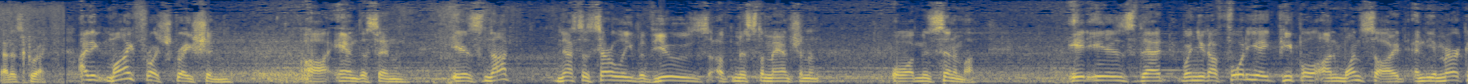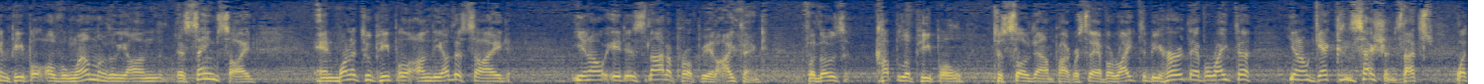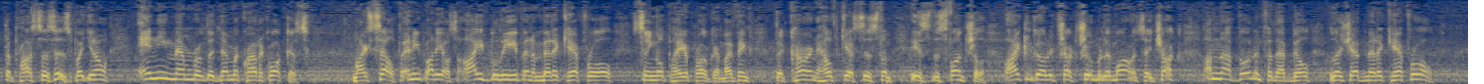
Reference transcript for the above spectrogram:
That is correct. I think my frustration, uh, Anderson, is not necessarily the views of Mr. Manchin or Ms. Sinema it is that when you got 48 people on one side and the American people overwhelmingly on the same side, and one or two people on the other side, you know, it is not appropriate, I think, for those couple of people to slow down progress. They have a right to be heard. They have a right to, you know, get concessions. That's what the process is. But, you know, any member of the Democratic caucus myself, anybody else. I believe in a Medicare for all single payer program. I think the current healthcare system is dysfunctional. I could go to Chuck Schumer tomorrow and say, Chuck, I'm not voting for that bill unless you have Medicare for all.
